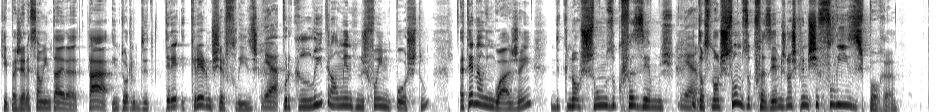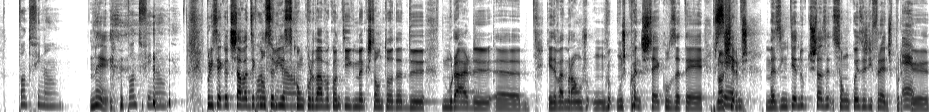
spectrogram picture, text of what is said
tipo, a geração inteira está em torno de querermos ser felizes, Yeah. porque literalmente nos foi imposto. Até na linguagem de que nós somos o que fazemos. Yeah. Então, se nós somos o que fazemos, nós queremos ser felizes, porra. Ponto final. Né? Ponto final. Por isso é que eu te estava a dizer que Ponto não sabia final. se concordava contigo na questão toda de demorar, eh, que ainda vai demorar uns, um- uns quantos séculos até nós sermos. Mas entendo que tu estás a são coisas diferentes, porque É.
